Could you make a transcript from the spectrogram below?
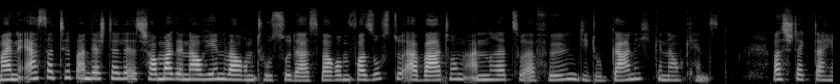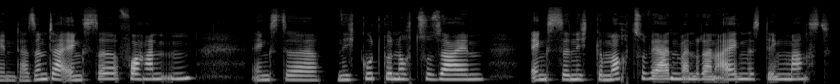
Mein erster Tipp an der Stelle ist, schau mal genau hin, warum tust du das? Warum versuchst du Erwartungen anderer zu erfüllen, die du gar nicht genau kennst? Was steckt dahinter? Sind da Ängste vorhanden? Ängste, nicht gut genug zu sein, Ängste, nicht gemocht zu werden, wenn du dein eigenes Ding machst.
